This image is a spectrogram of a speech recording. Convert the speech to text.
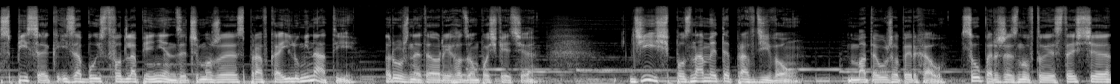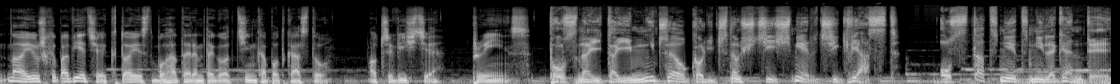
spisek i zabójstwo dla pieniędzy, czy może sprawka Illuminati. Różne teorie chodzą po świecie. Dziś poznamy tę prawdziwą. Mateusz Opyrchał. Super, że znów tu jesteście. No i już chyba wiecie, kto jest bohaterem tego odcinka podcastu. Oczywiście, Prince. Poznaj tajemnicze okoliczności śmierci gwiazd. Ostatnie dni legendy.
